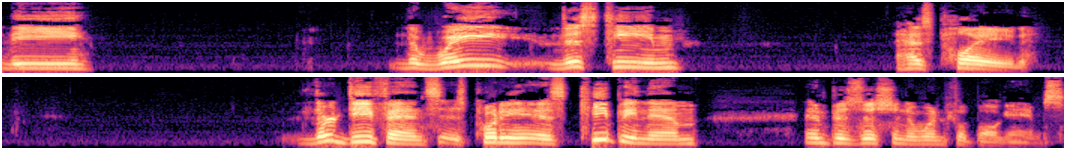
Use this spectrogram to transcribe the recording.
the the way this team has played, their defense is putting is keeping them in position to win football games.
